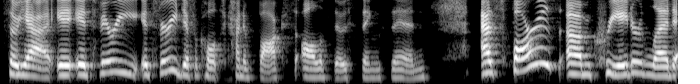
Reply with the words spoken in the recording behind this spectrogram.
So yeah it, it's very it's very difficult to kind of box all of those things in. As far as um, creator-led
